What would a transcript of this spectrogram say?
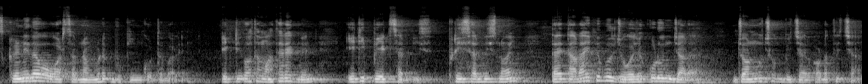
স্ক্রিনে দেওয়া হোয়াটসঅ্যাপ নম্বরে বুকিং করতে পারেন। একটি কথা মাথায় রাখবেন, এটি পেড সার্ভিস ফ্রি সার্ভিস নয়, তাই তারাই কেবল যোগাযোগ করুন যারা জন্মছক বিচার করাতে চান।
